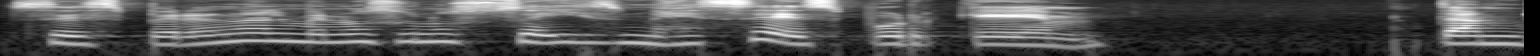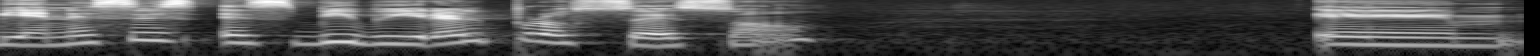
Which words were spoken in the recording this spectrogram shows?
se esperen al menos unos seis meses porque también es, es, vivir el proceso em,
